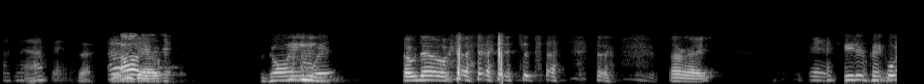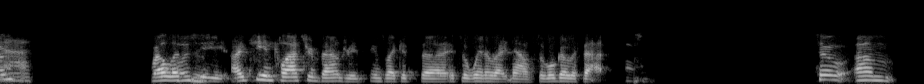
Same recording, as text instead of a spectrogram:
What's gonna happen? So- There we Oh, go. there we go. We're going with oh no. it's a t- All right. Great. Peter. Pick one. Yeah. Well, let's is see. IT and classroom boundaries seems like it's a, it's a winner right now, so we'll go with that. So um,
